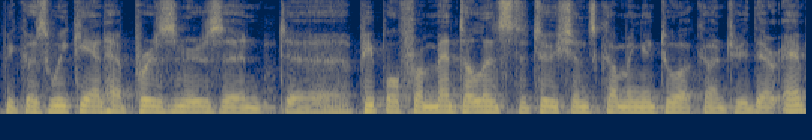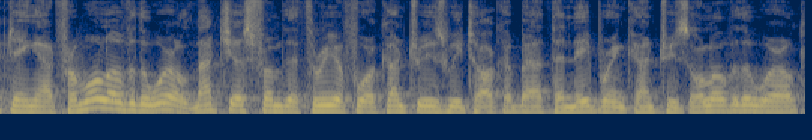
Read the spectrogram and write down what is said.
because we can't have prisoners and uh, people from mental institutions coming into our country. They're emptying out from all over the world, not just from the three or four countries we talk about, the neighboring countries all over the world.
